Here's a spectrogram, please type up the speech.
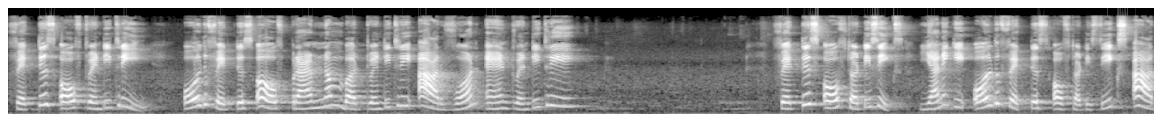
Factors of 23. All the factors of prime number 23 are 1 and 23. Factors of 36 यानी कि all the factors of 36 are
